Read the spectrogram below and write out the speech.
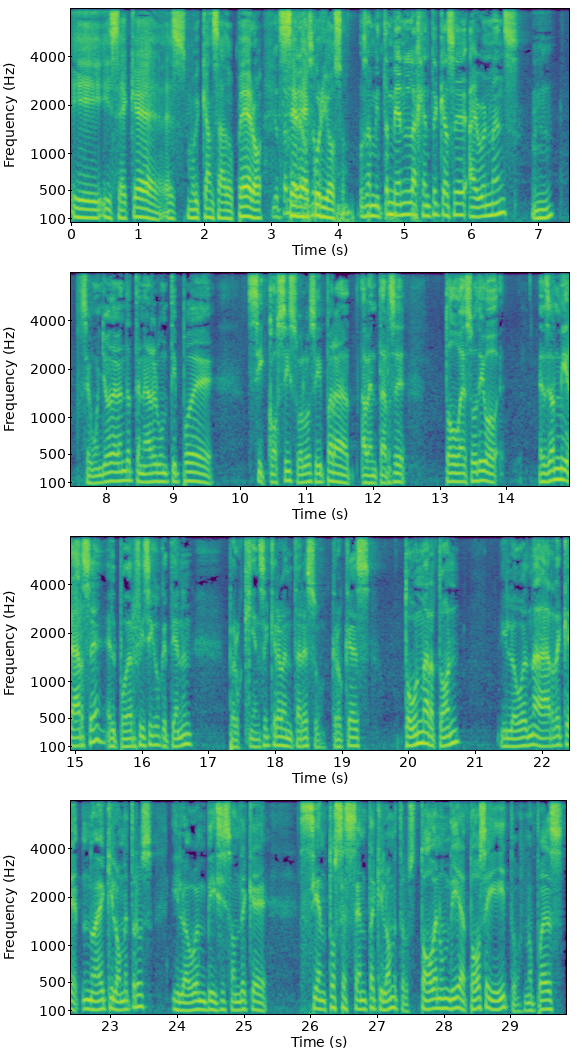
Y, y sé que es muy cansado, pero se ve o sea, curioso. O sea, a mí también la gente que hace Ironmans, según yo, deben de tener algún tipo de psicosis o algo así para aventarse todo eso. Digo, es de admirarse el poder físico que tienen, pero ¿quién se quiere aventar eso? Creo que es todo un maratón y luego es nadar de que 9 kilómetros y luego en bici son de que 160 kilómetros, todo en un día, todo seguidito. No puedes...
